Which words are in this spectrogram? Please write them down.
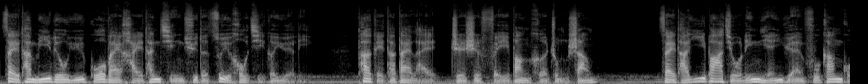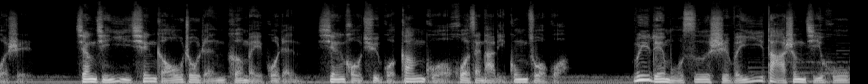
在他弥留于国外海滩景区的最后几个月里，他给他带来只是诽谤和重伤。在他1890年远赴刚果时，将近一千个欧洲人和美国人先后去过刚果或在那里工作过。威廉姆斯是唯一大声疾呼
